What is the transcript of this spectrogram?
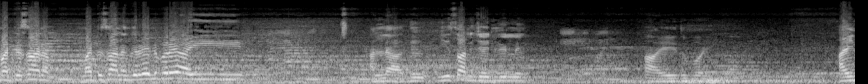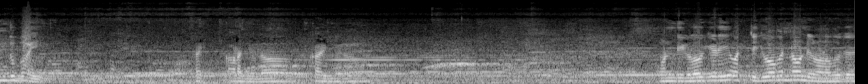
മറ്റേ സാധനം മറ്റേ സാധനം എന്തിനു പറയാ? ഈ അല്ല അത് ഈ സാധനം ചെയ്തില്ലേ ആ ഏ ദുബായ് ഐൻ ദുബായ് അടഞ്ഞല്ലോ കഴിഞ്ഞല്ലോ. വണ്ടികൾ നോക്കിയാടി ഒറ്റയ്ക്ക് പോകാൻ പറ്റുന്ന വണ്ടികളാണോ അതൊക്കെ?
